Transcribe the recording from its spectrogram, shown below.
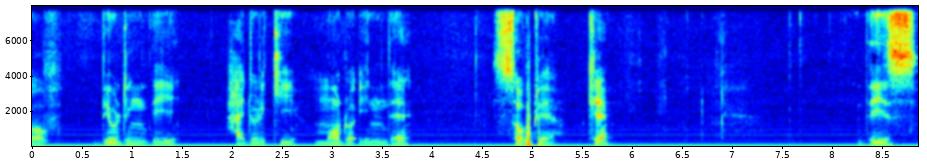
of building the hydraulic model in the software okay? This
